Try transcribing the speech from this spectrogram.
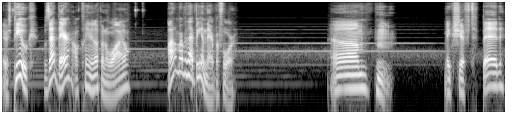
There's puke. Was that there? I'll clean it up in a while. I don't remember that being there before. Um, hmm. Makeshift bed.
